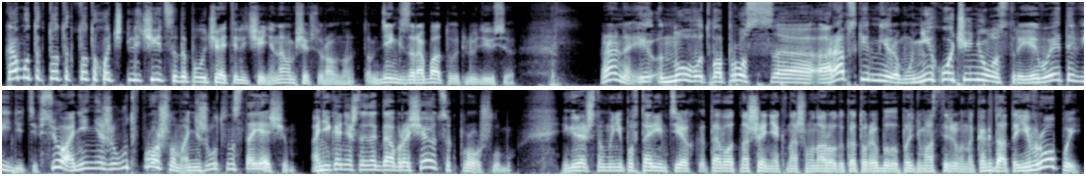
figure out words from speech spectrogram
Кому-то кто-то кто-то хочет лечиться, да получайте лечение. Нам вообще все равно. Там деньги зарабатывают люди и все. Правильно? И, но вот вопрос с а, арабским миром у них очень острый, и вы это видите. Все, они не живут в прошлом, они живут в настоящем. Они, конечно, иногда обращаются к прошлому и говорят, что мы не повторим тех, того отношения к нашему народу, которое было продемонстрировано когда-то Европой.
